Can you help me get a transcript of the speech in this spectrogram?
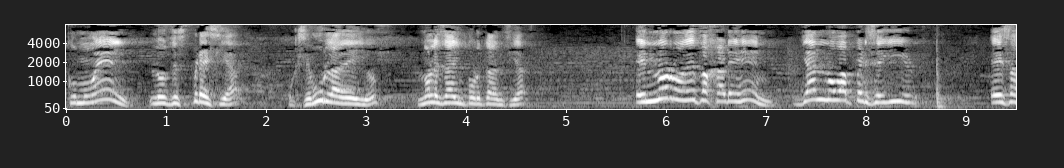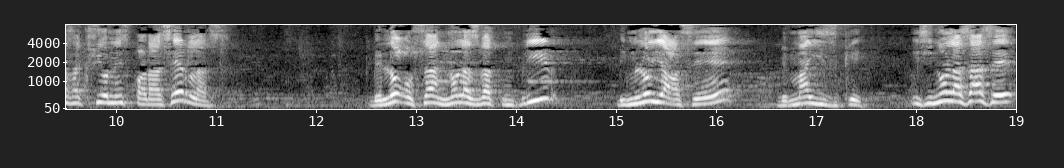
como él los desprecia, porque se burla de ellos, no les da importancia, en no rodefa Jarehem, ya no va a perseguir esas acciones para hacerlas. Velo no las va a cumplir, Bimlo ya hace, Bemaizke. Y si no las hace,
